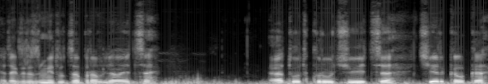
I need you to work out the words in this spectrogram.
Я так зрозумів, тут заправляється, а тут вкручується черкалка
